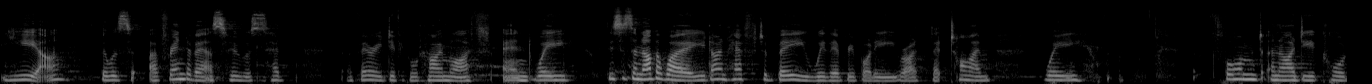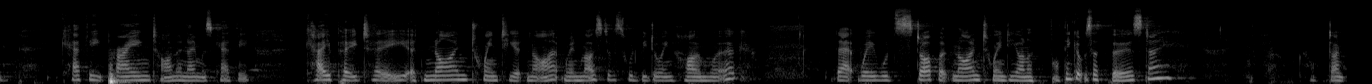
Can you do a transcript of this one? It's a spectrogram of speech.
year, there was a friend of ours who was had a very difficult home life, and we. This is another way you don't have to be with everybody right at that time. We formed an idea called Kathy Praying Time. Her name was Kathy. KPT at 9:20 at night when most of us would be doing homework that we would stop at 9.20 on a, I think it was a Thursday, don't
